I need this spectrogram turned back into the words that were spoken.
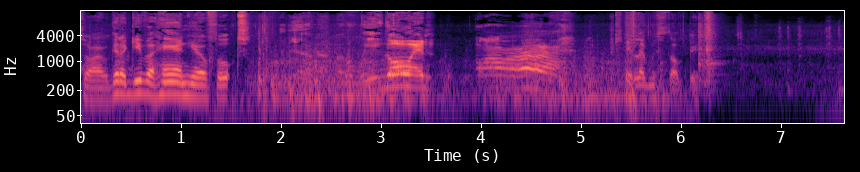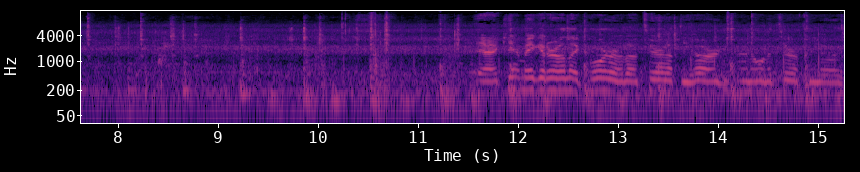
So I'm gonna give a hand here, folks. We going. Ah. Okay, let me stop this. Yeah, I can't make it around that corner without tearing up the yard. I don't want to tear up the yard.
